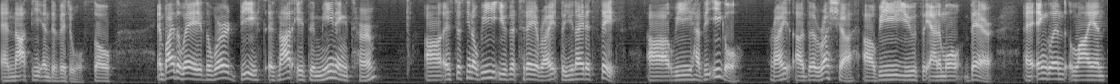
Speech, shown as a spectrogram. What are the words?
and not the individuals. So, and by the way, the word beast is not a demeaning term. Uh, it's just, you know, we use it today, right? The United States, uh, we have the eagle, right? Uh, the Russia, uh, we use the animal bear. Uh, England, lion.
